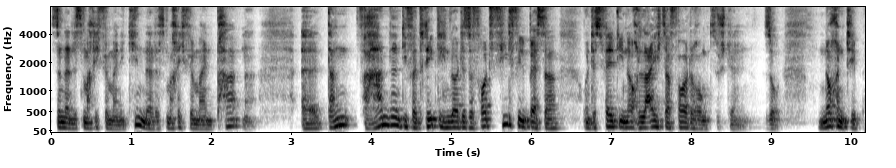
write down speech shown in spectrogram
sondern das mache ich für meine Kinder, das mache ich für meinen Partner. Äh, dann verhandeln die verträglichen Leute sofort viel, viel besser und es fällt ihnen auch leichter, Forderungen zu stellen. So, noch ein Tipp.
